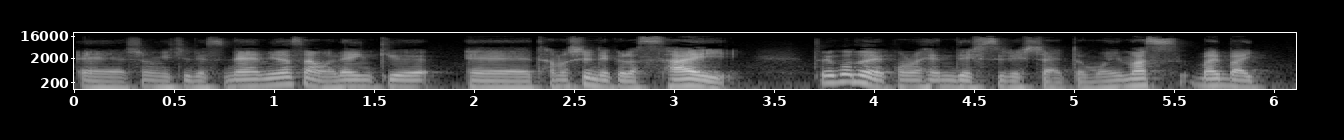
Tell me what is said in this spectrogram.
えー初日ですね。皆さんは連休、えー楽しんでください。ということで、この辺で失礼したいと思います。バイバイ。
